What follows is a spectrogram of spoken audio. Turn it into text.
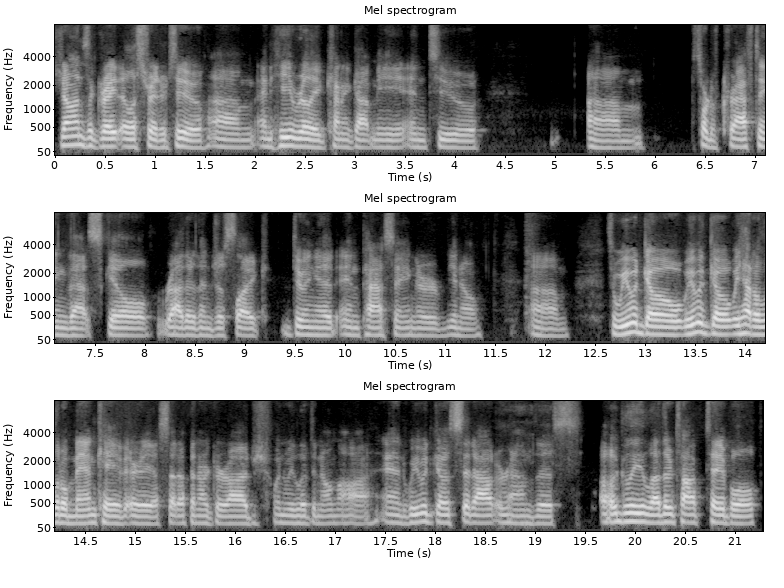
John's a great illustrator too, um, and he really kind of got me into um, sort of crafting that skill rather than just like doing it in passing or you know. Um, so we would go. We would go. We had a little man cave area set up in our garage when we lived in Omaha, and we would go sit out around this ugly leather top table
